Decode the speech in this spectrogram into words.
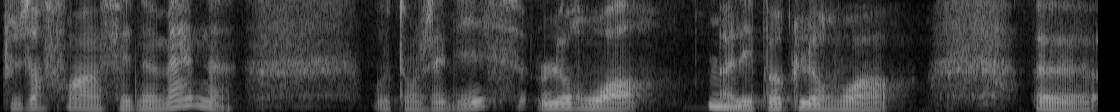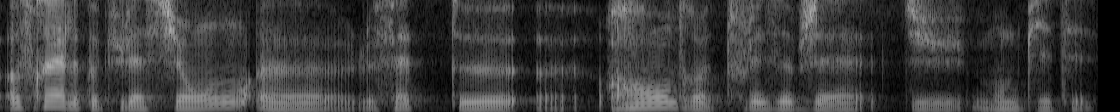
plusieurs fois un phénomène, autant jadis, le roi, à Mhm. l'époque, le roi, euh, offrait à la population euh, le fait de euh, rendre tous les objets du monde piété.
